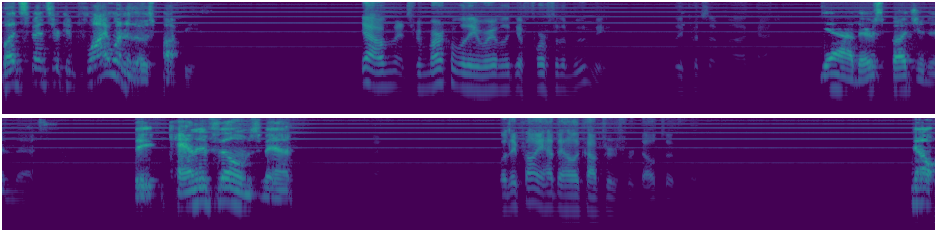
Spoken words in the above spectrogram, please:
Bud Spencer could fly one of those puppies. Yeah, I mean, it's remarkable they were able to get four for the movie. really put some uh, cash. Yeah, there's budget in this. The Cannon Films, man. Well, they probably had the helicopters for Delta Force, Now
